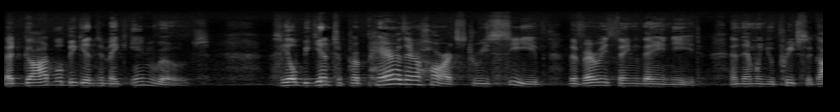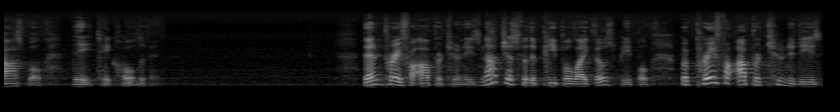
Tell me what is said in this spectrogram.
that God will begin to make inroads. He'll begin to prepare their hearts to receive the very thing they need. And then when you preach the gospel, they take hold of it. Then pray for opportunities, not just for the people like those people, but pray for opportunities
